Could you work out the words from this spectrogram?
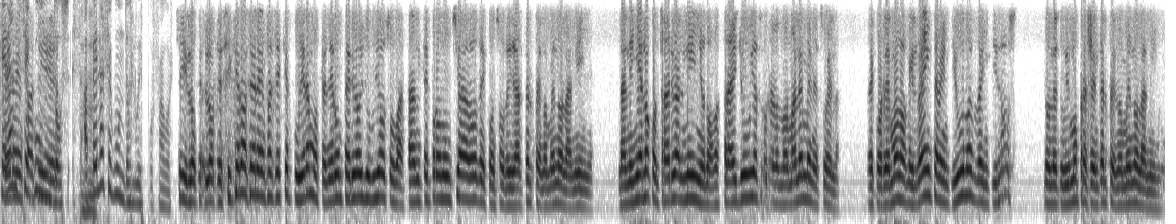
quedan segundos, apenas segundos, Luis, por favor. Sí, lo que, lo que sí quiero hacer énfasis es que pudiéramos tener un periodo lluvioso bastante pronunciado de consolidarse el fenómeno de la niña. La niña es lo contrario al niño, nos trae lluvia sobre lo normal en Venezuela. Recordemos 2020, 21, 22, donde tuvimos presente el fenómeno La Niña.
